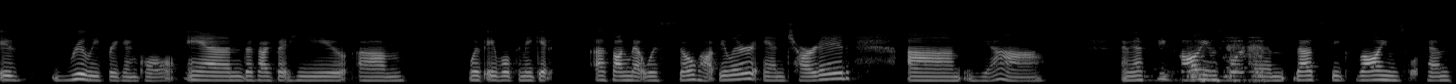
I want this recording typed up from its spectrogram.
is really freaking cool. And the fact that he um, was able to make it a song that was so popular and charted, um, yeah. I mean, that speaks volumes for him. That speaks volumes for him.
